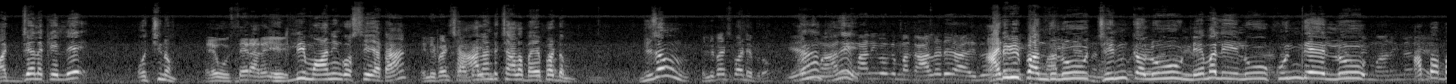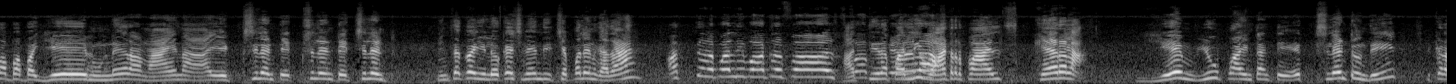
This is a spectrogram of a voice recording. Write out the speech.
మధ్యలోకెళ్ళి వచ్చినాం. ఏ వస్తారా రే. ఎర్లీ మార్నింగ్ వస్తాయట. ఎలిఫెంట్స్ చాలా అంటే చాలా భయపడ్డాం. నిజం? ఎలిఫెంట్స్ పాటే బ్రో అడవి పందులు జింకలు నెమలీలు కుందేళ్ళు. అబ్బబ్బబ్బబ్బా ఏమి ఉన్నాయిరా నాయన? ఎక్సలెంట్ ఎక్సలెంట్ ఎక్సలెంట్ ఇంతకో ఈ లొకేషన్ ఏంది? చెప్పలేను కదా? Athirappilly water falls Athirappilly water falls Kerala. ఏం వ్యూ పాయింట్ అంటే ఎక్సలెంట్ ఉంది. ఇక్కడ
